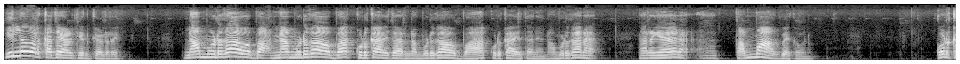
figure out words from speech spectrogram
ಇಲ್ಲೂ ಅವ್ರ ಕತೆ ಹೇಳ್ತೀನಿ ಕೇಳ್ರಿ. ನಮ್ಮ ಹುಡುಗ ಒಬ್ಬ ನಮ್ಮ ಹುಡುಗ ಒಬ್ಬ ಕುಡ್ಕ ಇದ್ದಾನೆ ನಮ್ಮ ಹುಡುಗ ಒಬ್ಬ ಕುಡ್ಕ ಇದ್ದಾನೆ ನಮ್ಮ ಹುಡುಗನ ನನಗೆ ತಮ್ಮ ಆಗಬೇಕು ಅವನು. ಕುಡ್ಕ.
